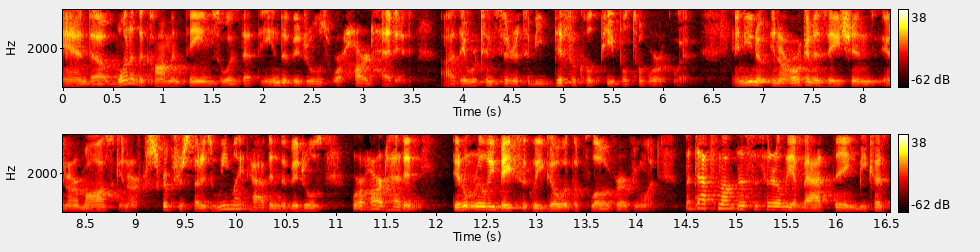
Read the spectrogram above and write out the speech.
And uh, one of the common themes was that the individuals were hard headed. Uh, they were considered to be difficult people to work with. And, you know, in our organizations, in our mosque, in our scripture studies, we might have individuals who are hard headed. They don't really basically go with the flow of everyone. But that's not necessarily a bad thing because,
